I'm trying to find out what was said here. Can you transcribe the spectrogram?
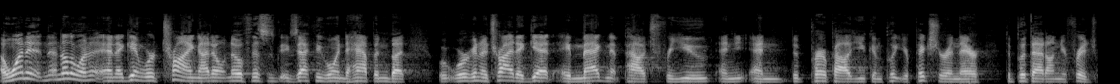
Uh, another one, and again, we're trying. I don't know if this is exactly going to happen, but we're going to try to get a magnet pouch for you and, and the prayer pal. You can put your picture in there to put that on your fridge.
